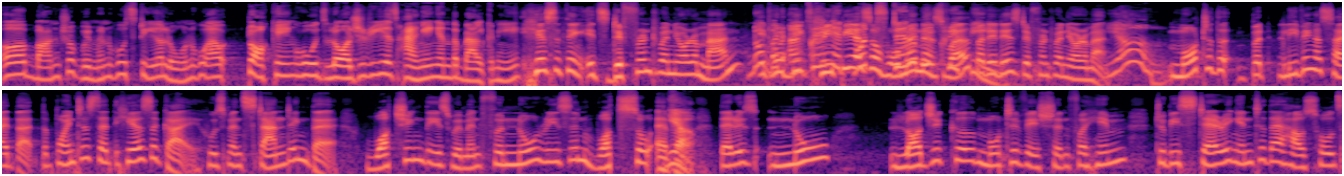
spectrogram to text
a bunch of women who stay alone, who are talking, whose lingerie is hanging in the balcony. Here's the thing: it's different when you're a man. No, it but would be I'm it creepy as a woman be as well, but it is different when you're a man. Yeah. More to the, but leaving aside that, the point is that here's a guy who's been standing there watching these women for no reason whatsoever. Yeah. There is no logical motivation for him to be staring into their households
